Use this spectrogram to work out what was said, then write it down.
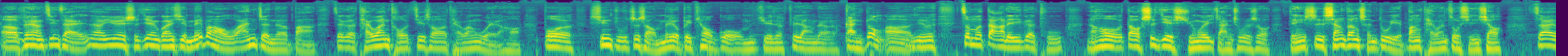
呃，非常精彩。那因为时间关系，没办法完整的把这个台湾头介绍到台湾尾了哈。不过新竹至少没有被跳过，我们觉得非常的感动啊。因为这么大的一个图，然后到世界巡回展出的时候，等于是相当程度也帮台湾做行销，在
